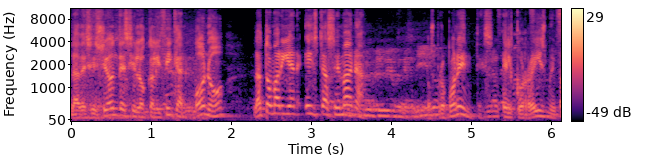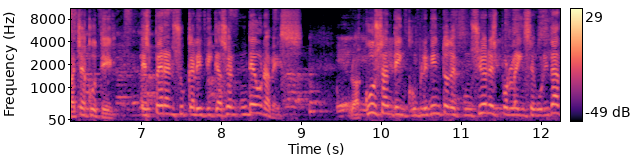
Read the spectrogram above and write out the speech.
La decisión de si lo califican o no la tomarían esta semana. Los proponentes, el correísmo y Pachacuti, esperan su calificación de una vez. Lo acusan de incumplimiento de funciones por la inseguridad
